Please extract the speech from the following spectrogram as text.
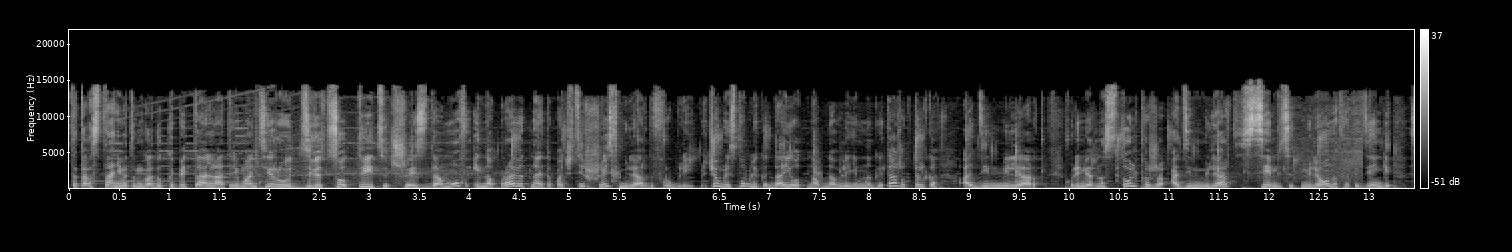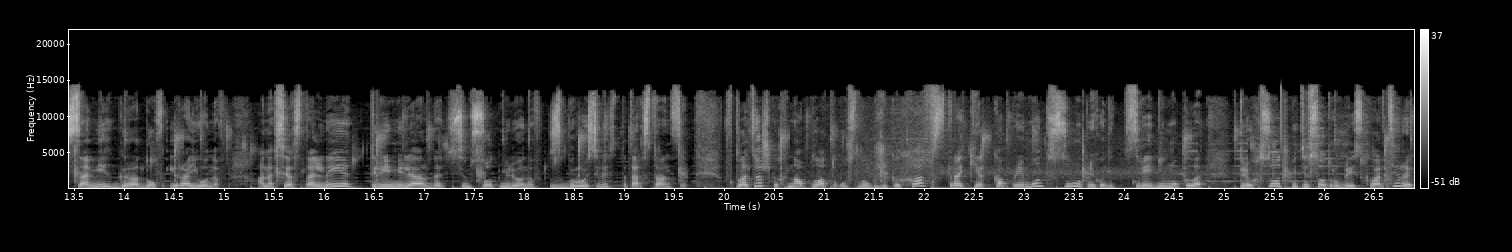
В Татарстане в этом году капитально отремонтируют 936 домов и направят на это почти 6 миллиардов рублей. Причем республика дает на обновление многоэтажек только 1 миллиард. Примерно столько же, 1 миллиард 70 миллионов – это деньги самих городов и районов. А на все остальные 3 миллиарда 700 миллионов сбросились татарстанцы. В платежках на оплату услуг ЖКХ в строке «Капремонт» сумма приходит в среднем около 300-500 рублей с квартиры.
